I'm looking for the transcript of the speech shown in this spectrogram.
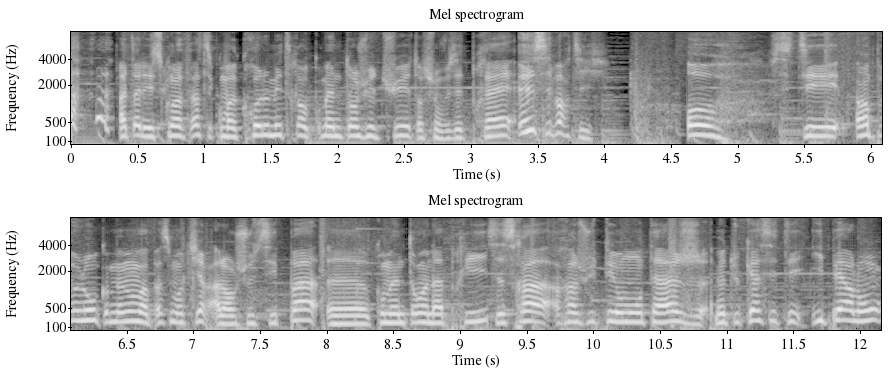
Attendez, ce qu'on va faire, c'est qu'on va chronométrer en combien de temps je vais le tuer. Attention, vous êtes prêts Et c'est parti. Oh c'était un peu long quand même, on va pas se mentir. Alors je sais pas euh, combien de temps on a pris. Ce sera rajouté au montage. Mais en tout cas, c'était hyper long.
